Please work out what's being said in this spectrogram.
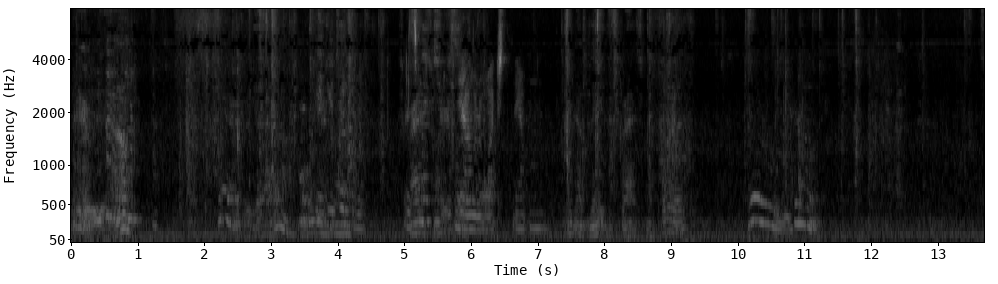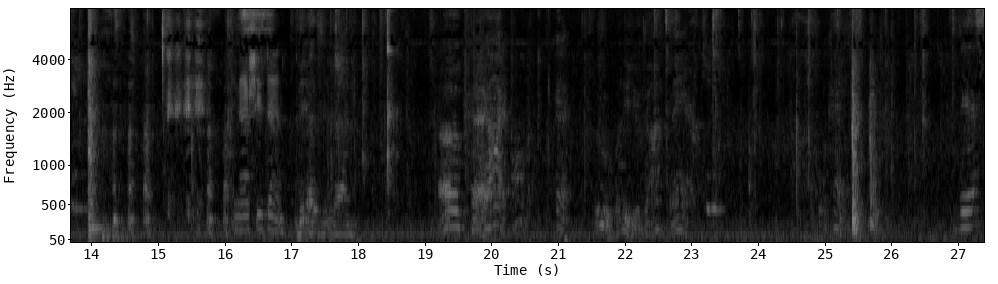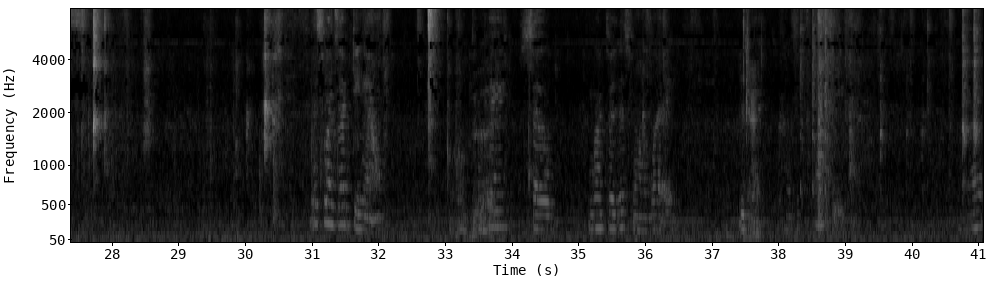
There we go. There we go. Oh, you don't- It's pictures. Yeah. I'm gonna watch, yeah. You don't need to scratch my foot. There we go. Now she's done. Yes, you're done. Okay. Oh. Got it. Good. Ooh, what do you got there? Okay. This. This one's empty now. Oh, good. Okay. So I'm going to throw this one away Okay. because it's empty. All right.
